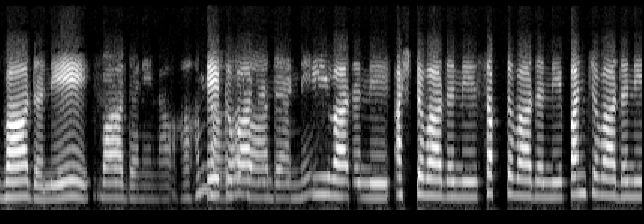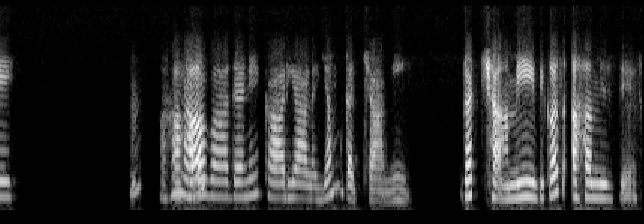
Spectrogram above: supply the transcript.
वादने। वादने न अहम् एकवादने द्विवादने अष्टवादने सप्तवादने पञ्चवादने। अहं नववादने कार्यालयं गच्छामि। गच्छामि बिकास् अहम् इस् देर्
